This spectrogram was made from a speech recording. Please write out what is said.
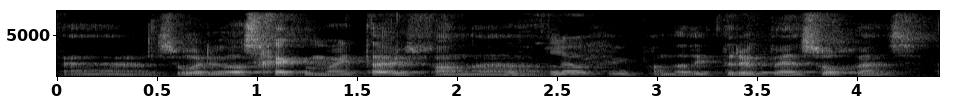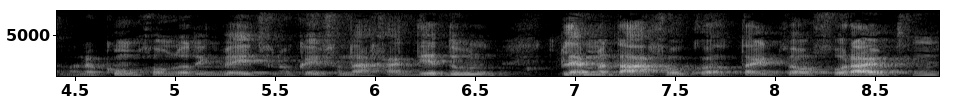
Eh, ze worden wel eens gek bij mij thuis van, eh, Ongelooflijk. van dat ik druk ben s ochtends. Maar dan komt gewoon dat ik weet van oké, vandaag ga ik dit doen. Ik plan mijn dagen ook altijd wel vooruit. Mhm.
